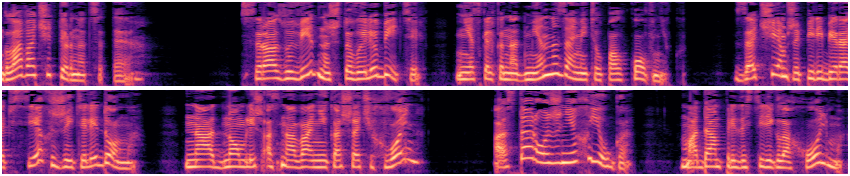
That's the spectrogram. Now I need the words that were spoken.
Глава 14. «Сразу видно, что вы любитель», — несколько надменно заметил полковник. «Зачем же перебирать всех жителей дома? На одном лишь основании кошачьих войн?» «Осторожнее, Хьюга!» Мадам предостерегла Хольма,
